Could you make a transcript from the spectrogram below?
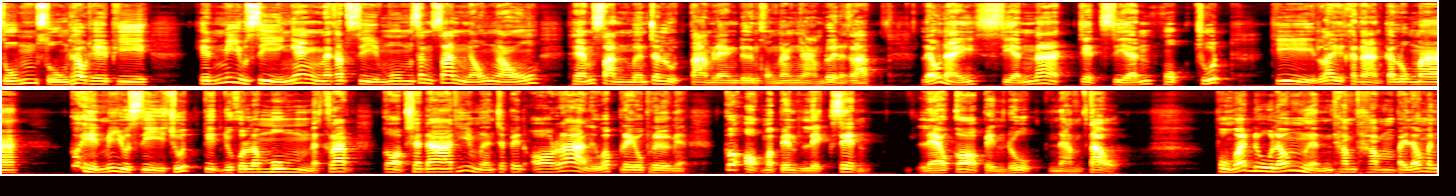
ซุ้มสูงเท่าเทพี เห็นมีอยู่สี่แง่งนะครับสี่มุมสั้นๆ เงาๆแถมสั่นเหมือนจะหลุดตามแรงเดินของนางงามด้วยนะครับ แล้วไหนเสียนนาคเจ็ดเสียนหกชุด ที่ไล่ขนาดกันลงมา ก็เห็นมีอยู่4ชุดติดอยู่คนละมุมนะครับกรอบชดาที่เหมือนจะเป็นออร่าหรือว่าเปลวเพลิงเนี่ยก็ออกมาเป็นเหล็กเส้น แล้วก็เป็นรูปน้ำเต้า ผมว่าดูแล้วเหมือนทำทำไปแล้วมัน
